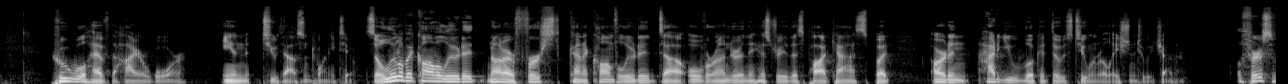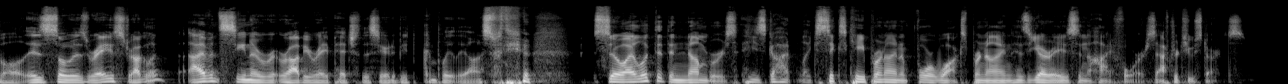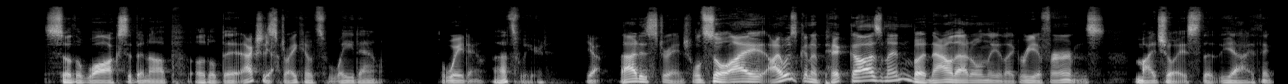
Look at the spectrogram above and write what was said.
Who will have the higher war in 2022. So a little bit convoluted, not our first kind of convoluted uh, over under in the history of this podcast, but Arden, how do you look at those two in relation to each other? Well, first of all, is so is Ray struggling? I haven't seen a R- Robbie Ray pitch this year, to be completely honest with you. So I looked at the numbers. He's got like six K per nine and four walks per nine. His ERA is in the high fours after two starts. So the walks have been up a little bit. Actually, Yeah. strikeouts way down. Way down. That's weird. Yeah. That is strange. Well, so I I was gonna pick Gausman, but now that only like reaffirms my choice that yeah, I think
